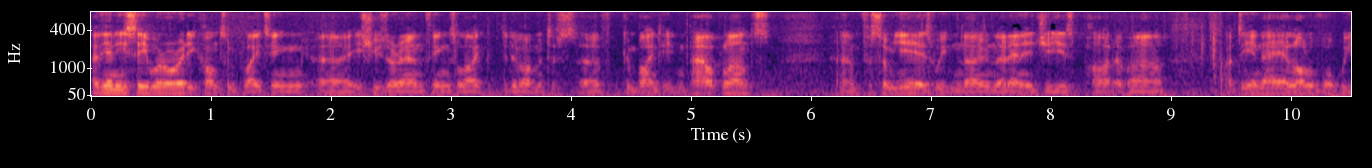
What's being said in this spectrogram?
At the NEC, we're already contemplating uh, issues around things like the development of, of combined heat and power plants. Um, for some years, we've known that energy is part of our, our, DNA, a lot of what we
